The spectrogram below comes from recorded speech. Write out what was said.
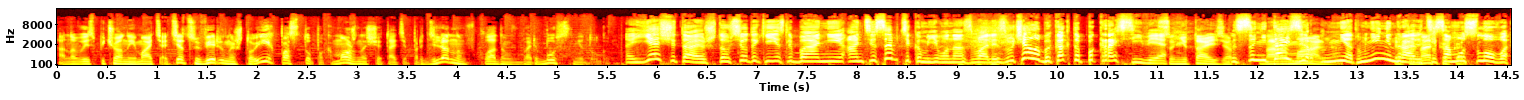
а новоиспеченные мать и отец уверены, что их поступок можно считать определенным вкладом в борьбу с недугом. Я считаю, что все-таки, если бы они антисептиком его назвали, звучало бы как-то покрасивее. Санитайзер. Санитайзер? Нормально. Нет, мне не Это нравится знаешь, само какая- слово.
